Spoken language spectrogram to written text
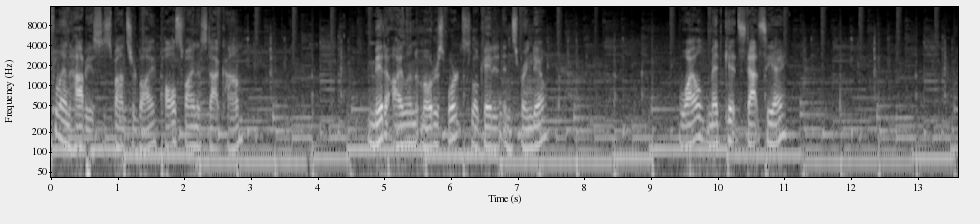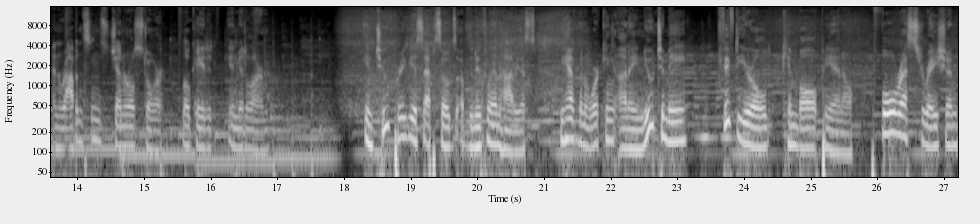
Newfoundland Hobbyist is sponsored by paulsfinest.com, Mid Island Motorsports, located in Springdale, wildmedkits.ca, and Robinson's General Store, located in Middle Arm. In two previous episodes of the Newfoundland Hobbyist, we have been working on a new to me 50 year old Kimball piano. Full restoration,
